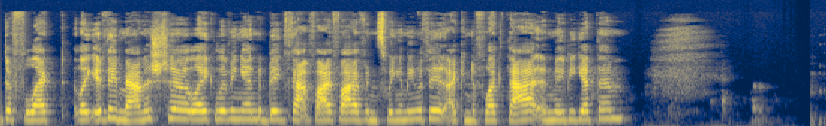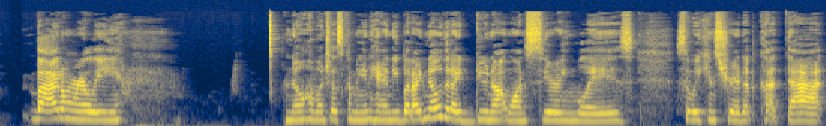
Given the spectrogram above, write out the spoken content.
deflect like if they manage to like living end a big fat five five and swing at me with it, I can deflect that and maybe get them. But I don't really know how much that's coming in handy, but I know that I do not want Searing Blaze, so we can straight up cut that.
